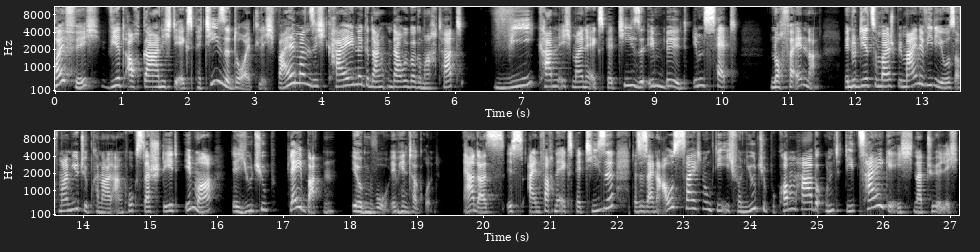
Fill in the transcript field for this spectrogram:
Häufig wird auch gar nicht die Expertise deutlich, weil man sich keine Gedanken darüber gemacht hat, wie kann ich meine Expertise im Bild, im Set noch verändern. Wenn du dir zum Beispiel meine Videos auf meinem YouTube-Kanal anguckst, da steht immer der YouTube Play-Button irgendwo im Hintergrund. Ja, das ist einfach eine Expertise. Das ist eine Auszeichnung, die ich von YouTube bekommen habe und die zeige ich natürlich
